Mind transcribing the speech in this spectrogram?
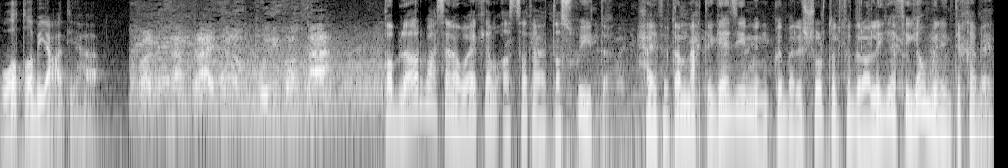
وطبيعتها. قبل أربع سنوات لم أستطع التصويت حيث تم احتجازي من قبل الشرطة الفيدرالية في يوم الانتخابات.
